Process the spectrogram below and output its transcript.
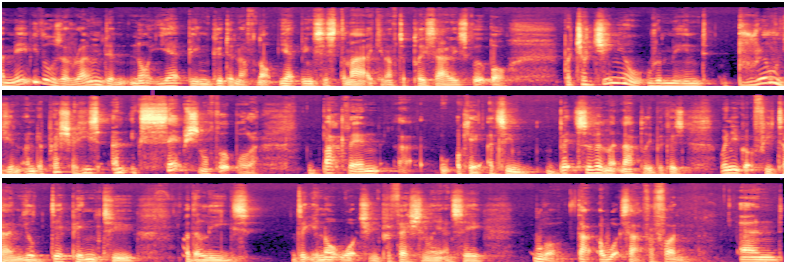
And maybe those around him not yet being good enough, not yet being systematic enough to play Sarri's football. But Jorginho remained brilliant under pressure. He's an exceptional footballer. Back then, uh, okay, I'd seen bits of him at Napoli because when you've got free time, you'll dip into other leagues that you're not watching professionally and say, well, that, I watch that for fun. And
